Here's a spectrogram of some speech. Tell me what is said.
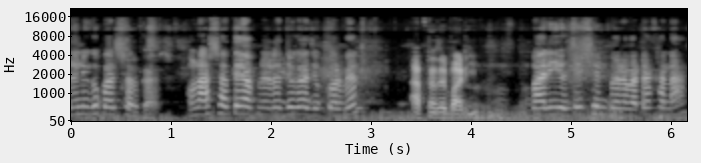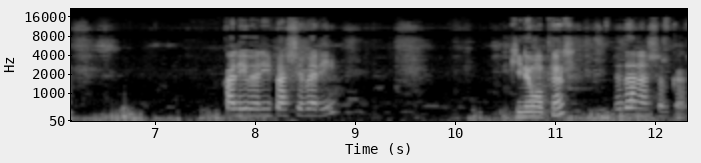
ননীগোপাল সরকার। ওনার সাথে আপনারা যোগাযোগ করবেন। আপনাদের বাড়ি? বাড়ি হচ্ছে সেনপাড়া বাটাখানা। কালীবাড়ির পাশে বাড়ি কি নাম আপনার বেদানা সরকার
